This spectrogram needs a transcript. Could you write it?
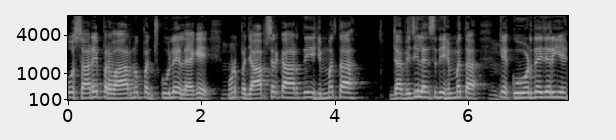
ਉਹ ਸਾਰੇ ਪਰਿਵਾਰ ਨੂੰ ਪੰਚਕੂਲੇ ਲੈ ਗਏ। ਹੁਣ ਪੰਜਾਬ ਸਰਕਾਰ ਦੀ ਹਿੰਮਤ ਆ ਜਾਂ ਵਿਜੀਲੈਂਸ ਦੀ ਹਿੰਮਤ ਆ ਕਿ ਕੋਰਟ ਦੇ ਜ਼ਰੀਏ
